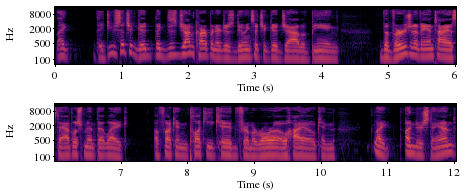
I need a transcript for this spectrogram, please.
like they do such a good like this is John Carpenter just doing such a good job of being the version of anti-establishment that like a fucking plucky kid from Aurora, Ohio can like understand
